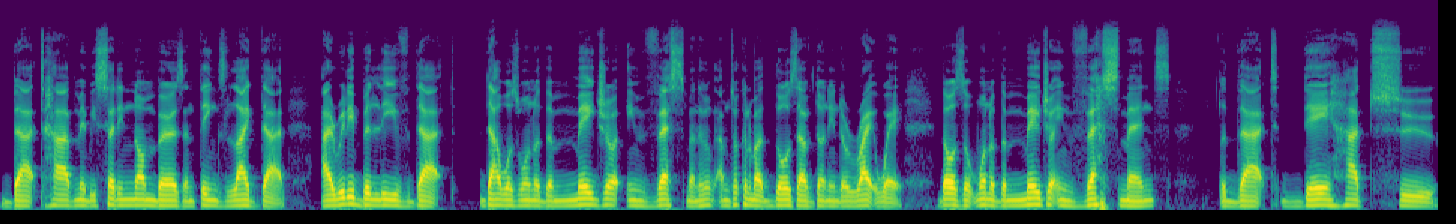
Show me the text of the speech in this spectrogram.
that have maybe setting numbers and things like that I really believe that that was one of the major investments. I'm talking about those have done in the right way. That was one of the major investments that they had to,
